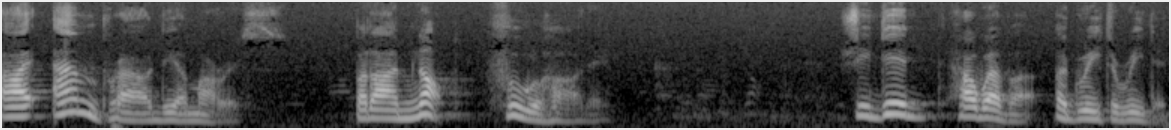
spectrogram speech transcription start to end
I am proud, dear Morris, but I'm not foolhardy. She did, however, agree to read it.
